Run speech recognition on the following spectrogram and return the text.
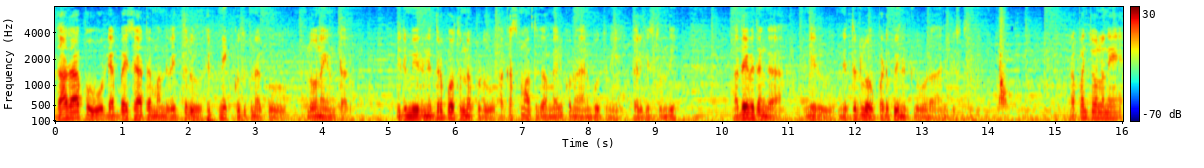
దాదాపు డెబ్బై శాతం మంది వ్యక్తులు హిప్నిక్ కుదుపునకు లోనై ఉంటారు. ఇది మీరు నిద్రపోతున్నప్పుడు అకస్మాత్తుగా మేల్కొనే అనుభూతిని కలిగిస్తుంది. అదేవిధంగా మీరు నిద్రలో పడిపోయినట్లు కూడా అనిపిస్తుంది. ప్రపంచంలోనే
